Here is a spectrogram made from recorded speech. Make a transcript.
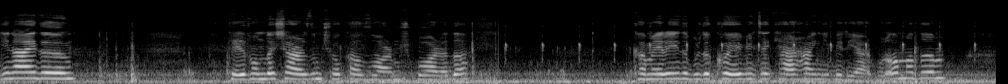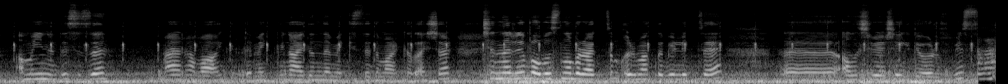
Günaydın. Telefonda şarjım çok az varmış bu arada. Kamerayı da burada koyabilecek herhangi bir yer bulamadım. Ama yine de size merhaba demek, günaydın demek istedim arkadaşlar. Çınar'ı babasına bıraktım. Irmak'la birlikte eee, alışverişe gidiyoruz biz. Bakayım.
